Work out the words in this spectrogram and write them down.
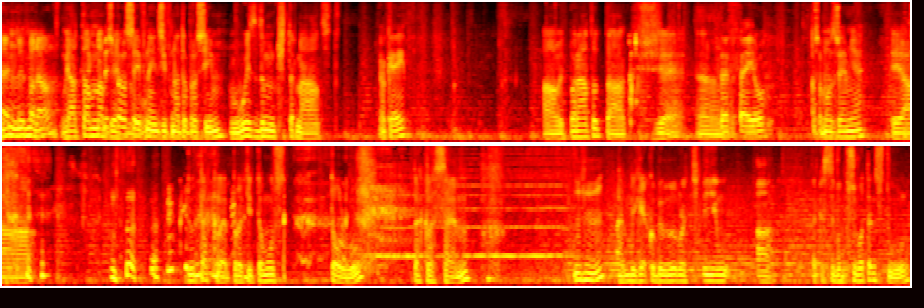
A jak to vypadá? Já tam naběhnu. safe nejdřív na to, prosím. Wisdom 14. OK, A vypadá to tak, že to je uh, fail. Samozřejmě. já jdu takhle proti tomu stolu, takhle sem, mm-hmm. abych jako by byl proti němu a takhle se opřu o ten stůl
